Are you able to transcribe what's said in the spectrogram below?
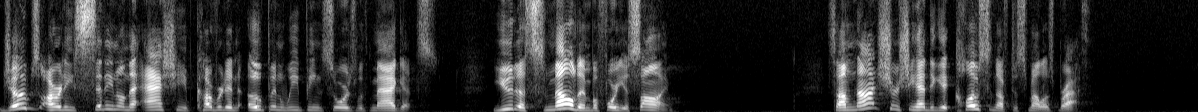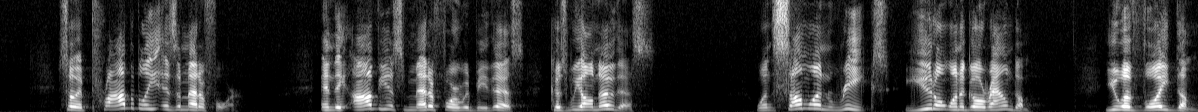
Job's already sitting on the ash heap covered in open weeping sores with maggots. You'd have smelled him before you saw him. So I'm not sure she had to get close enough to smell his breath. So it probably is a metaphor. And the obvious metaphor would be this, because we all know this. When someone reeks, you don't want to go around them, you avoid them.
